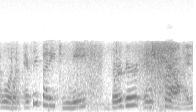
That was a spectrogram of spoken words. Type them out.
I want everybody to meet Burger and Fries.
